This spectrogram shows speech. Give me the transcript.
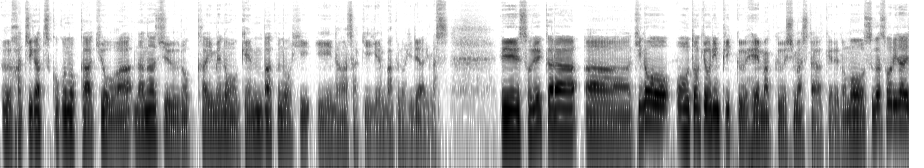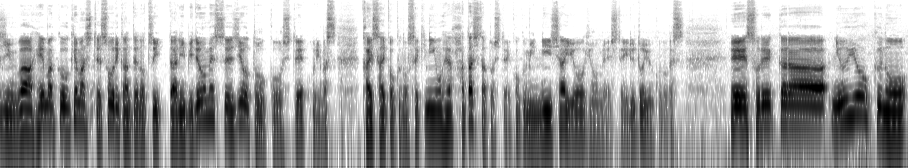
8月9日今日は76回目の原爆の日。長崎原爆の日であります。えー、それからあ昨日東京オリンピック閉幕しましたけれども菅総理大臣は閉幕を受けまして総理官邸のツイッターにビデオメッセージを投稿しております。開催国の責任を果たしたとして国民に謝意を表明しているということです、えー、それからニューヨークの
